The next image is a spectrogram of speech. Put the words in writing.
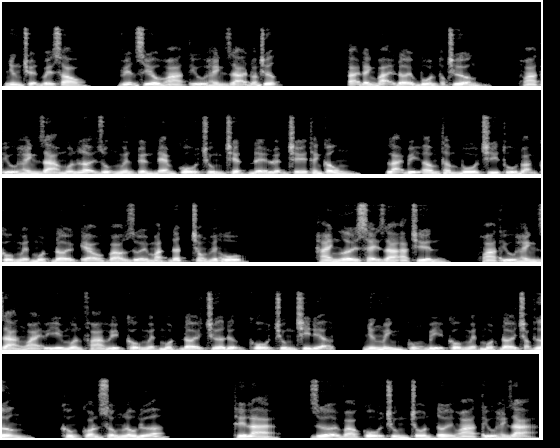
Nhưng chuyện về sau, viễn siêu hoa tiểu hành giả đoán trước. Tại đánh bại đời bốn tộc trưởng, hoa tiểu hành giả muốn lợi dụng nguyên tuyển đem cổ trùng triệt để luyện chế thành công, lại bị âm thầm bố trí thủ đoạn cầu nguyện một đời kéo vào dưới mặt đất trong huyết hồ. Hai người xảy ra ác chiến, hoa tiểu hành giả ngoại ý muốn phá hủy cầu nguyện một đời chứa đựng cổ trùng chi địa, nhưng mình cũng bị cầu nguyện một đời trọng thương, không còn sống lâu nữa. Thế là, dựa vào cổ trùng trốn tới hoa tiểu hành giả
